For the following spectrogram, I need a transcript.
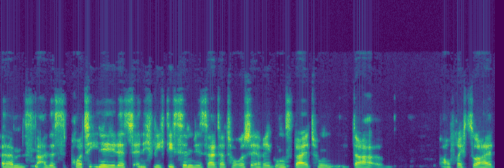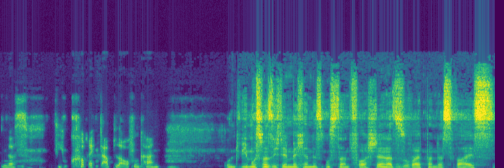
Ähm, das sind alles Proteine, die letztendlich wichtig sind, die saltatorische Erregungsleitung da aufrechtzuerhalten, dass die korrekt ablaufen kann. Und wie muss man sich den Mechanismus dann vorstellen? Also soweit man das weiß,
